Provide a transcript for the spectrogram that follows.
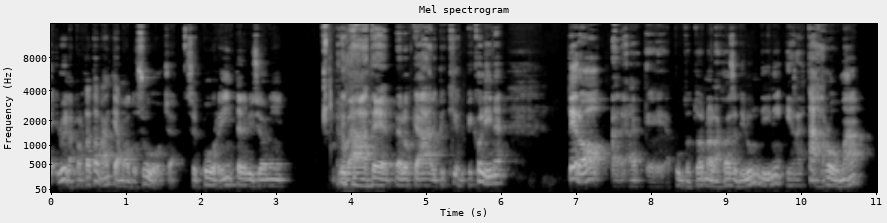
e lui l'ha portata avanti a modo suo, cioè seppur in televisioni private, locali, locali piccoline, però eh, appunto torno alla cosa di Lundini, in realtà a Roma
